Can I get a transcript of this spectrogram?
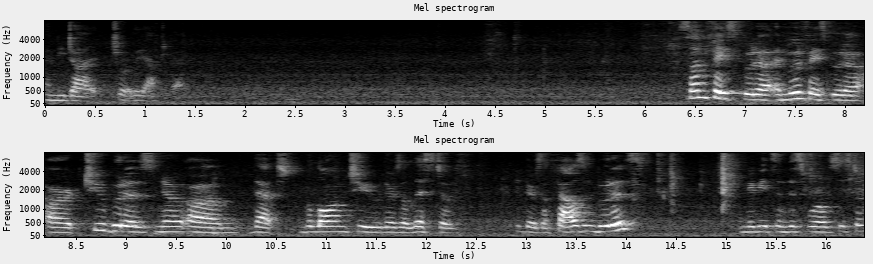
And he died shortly after that. Sun faced Buddha and moon faced Buddha are two Buddhas no, um, that belong to, there's a list of, there's a thousand Buddhas. Maybe it's in this world system.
